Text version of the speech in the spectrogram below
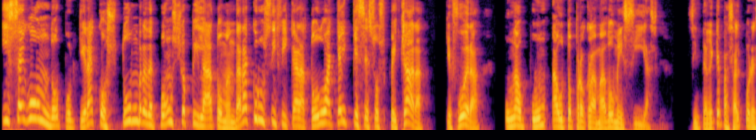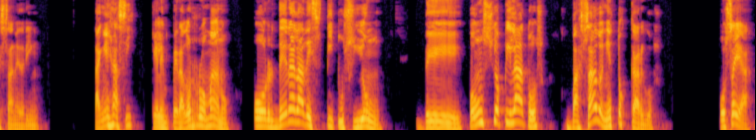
Y segundo, porque era costumbre de Poncio Pilato mandar a crucificar a todo aquel que se sospechara que fuera un, autoproclamado Mesías, sin tener que pasar por el Sanedrín. Tan es así que el emperador romano ordena la destitución de Poncio Pilatos basado en estos cargos. O sea,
